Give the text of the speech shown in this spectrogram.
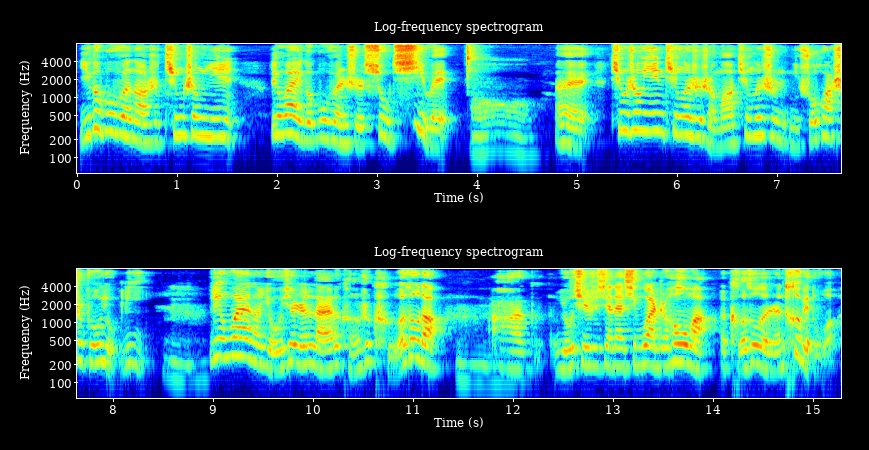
一个部分呢是听声音，另外一个部分是嗅气味。哦。哎，听声音听的是什么？听的是你说话是否有力。嗯。另外呢，有一些人来了可能是咳嗽的。嗯。啊，尤其是现在新冠之后嘛，咳嗽的人特别多。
